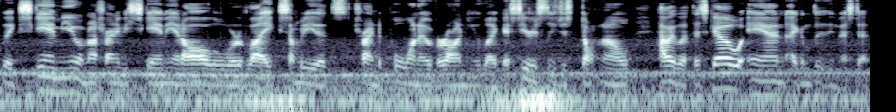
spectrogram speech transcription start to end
like scam you. I'm not trying to be scammy at all, or like somebody that's trying to pull one over on you. Like I seriously just don't know how I let this go, and I completely missed it.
